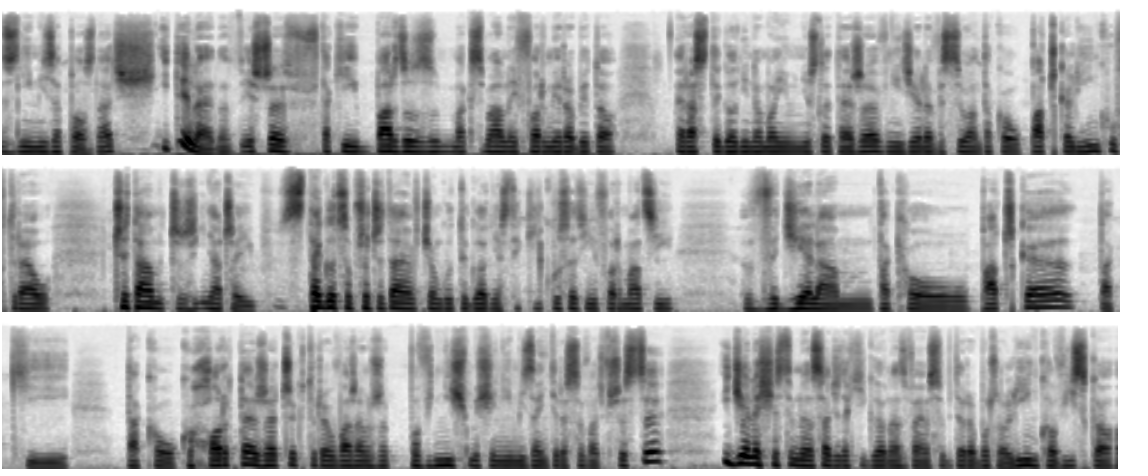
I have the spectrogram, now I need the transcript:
z nimi zapoznać i tyle. No, jeszcze w takiej bardzo maksymalnej formie robię to raz w tygodniu na moim newsletterze. W niedzielę wysyłam taką paczkę linków, którą czytam, czy inaczej, z tego, co przeczytałem w ciągu tygodnia, z tych kilkuset informacji, wydzielam taką paczkę, taki taką kohortę rzeczy, które uważam, że powinniśmy się nimi zainteresować wszyscy i dzielę się z tym na zasadzie takiego, nazwałem sobie to roboczo linkowisko,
